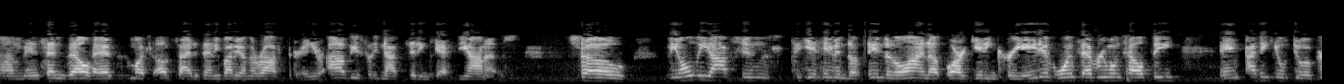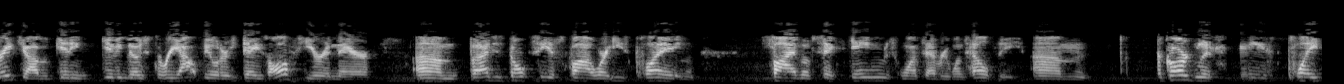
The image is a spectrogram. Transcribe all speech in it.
Um, and Senzel has as much upside as anybody on the roster, and you're obviously not sitting Castellanos. So the only options to get him into into the lineup are getting creative once everyone's healthy, and I think he'll do a great job of getting giving those three outfielders days off here and there. Um, but I just don't see a spot where he's playing five of six games once everyone's healthy. Um, regardless, he's played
